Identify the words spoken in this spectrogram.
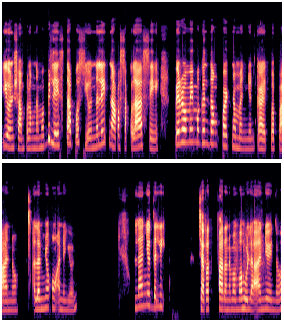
yun shampoo lang na mabilis tapos yun na-late na ako sa klase. Pero may magandang part naman yun kahit papaano. Alam niyo kung ano yun? Hulaan niyo dali. Charot, para naman mahulaan niyo, eh, 'no?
